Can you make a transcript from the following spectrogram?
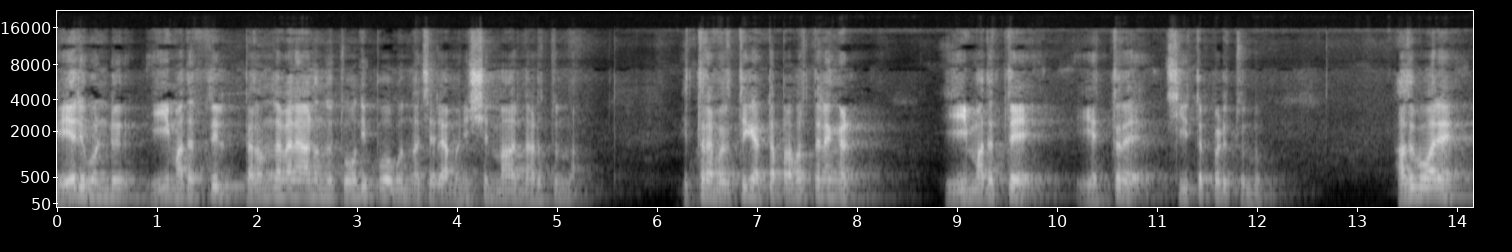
പേരുകൊണ്ട് ഈ മതത്തിൽ പിറന്നവനാണെന്ന് തോന്നിപ്പോകുന്ന ചില മനുഷ്യന്മാർ നടത്തുന്ന ഇത്ര വൃത്തികെട്ട പ്രവർത്തനങ്ങൾ ഈ മതത്തെ എത്ര ചീത്തപ്പെടുത്തുന്നു. അതുപോലെ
